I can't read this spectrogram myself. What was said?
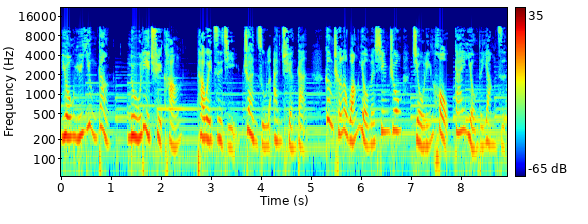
勇于硬杠，努力去扛，他为自己赚足了安全感，更成了网友们心中九零后该有的样子。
